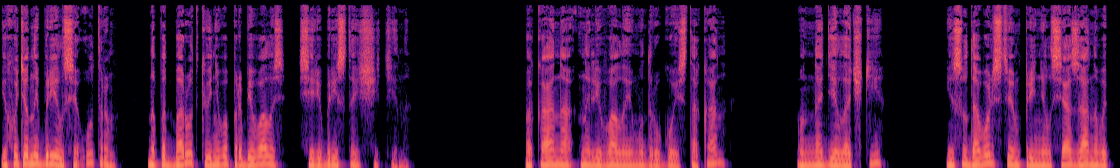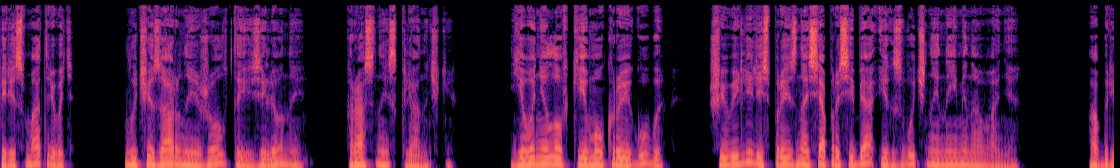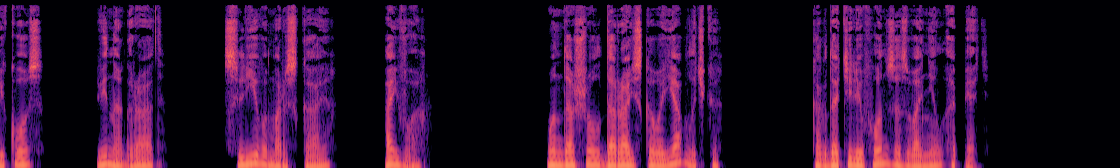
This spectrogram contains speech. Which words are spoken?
и хоть он и брился утром, на подбородке у него пробивалась серебристая щетина. Пока она наливала ему другой стакан, он надел очки и с удовольствием принялся заново пересматривать лучезарные желтые, зеленые, красные скляночки. Его неловкие мокрые губы шевелились, произнося про себя их звучные наименования. Абрикос, виноград, слива морская, айва. Он дошел до райского яблочка, когда телефон зазвонил опять.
